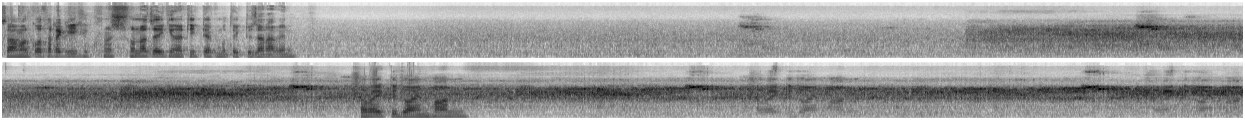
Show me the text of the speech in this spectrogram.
সো আমার কথাটা কি শোনা যায় কিনা ঠিকঠাক মতো একটু জানাবেন। সবাই একটু জয়েন হন সবাই একটু জয়েন হন সবাই একটু জয়েন হন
